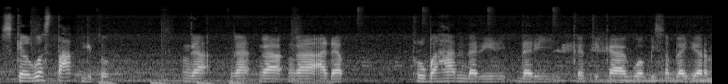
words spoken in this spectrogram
skill gue stuck gitu. Nggak nggak nggak nggak ada perubahan dari dari ketika gue bisa belajar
